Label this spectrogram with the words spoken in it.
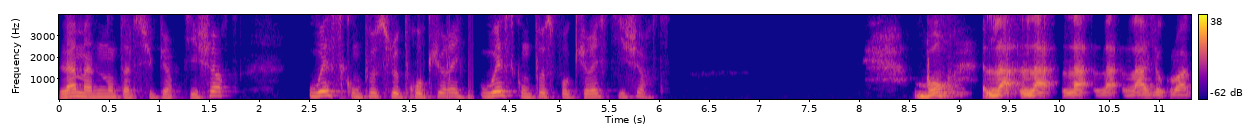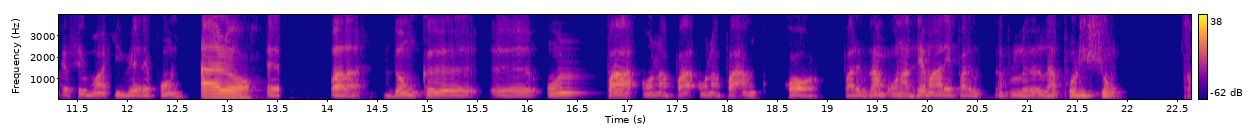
Là, maintenant, tu as le super petit short. Où est-ce qu'on peut se le procurer? Où est-ce qu'on peut se procurer ce t-shirt? Bon, là, là, là, là, là, je crois que c'est moi qui vais répondre. Alors euh, Voilà. Donc, euh, euh, on n'a pas, on n'a pas, on n'a pas encore, par exemple, on a démarré, par exemple, la production. Oh,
